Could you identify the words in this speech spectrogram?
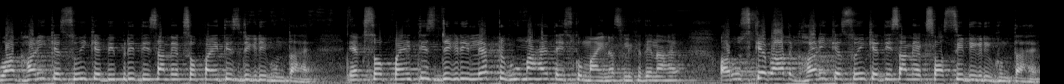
वह घड़ी के सुई के विपरीत दिशा में 135 डिग्री घूमता है। 135 डिग्री लेफ़्ट घूमा है तो इसको माइनस लिख देना है। और उसके बाद घड़ी के सुई के दिशा में 180 डिग्री घूमता है।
